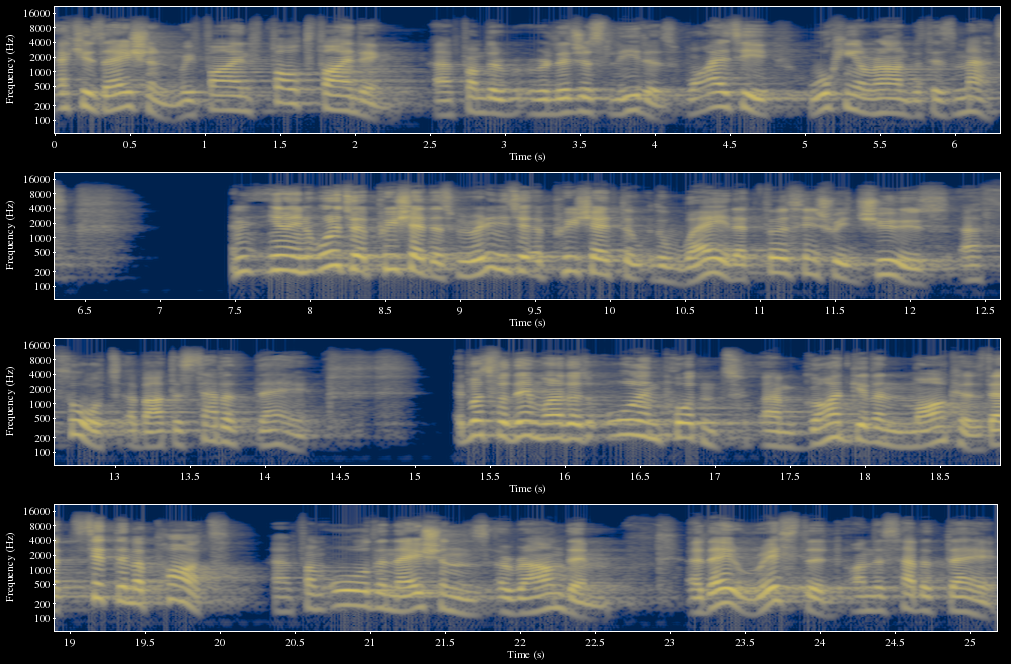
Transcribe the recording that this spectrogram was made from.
accusation, we find fault finding uh, from the religious leaders. Why is he walking around with his mat? And you know, in order to appreciate this, we really need to appreciate the, the way that first century Jews uh, thought about the Sabbath day. It was for them one of those all important um, God given markers that set them apart uh, from all the nations around them. Uh, they rested on the Sabbath day.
